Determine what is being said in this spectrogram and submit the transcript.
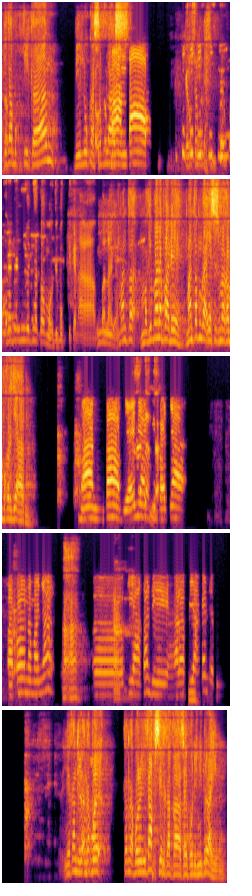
kita buktikan di Lukas Nggak 11. usah Mantap. Ada dalilnya kok mau dibuktikan apa Iya, lagi. mantap. Bagaimana Pak De? Mantap nggak Yesus makan pekerjaan? Mantap. Ya ini Ada akibatnya apa namanya? Ah, ah. Eh, kiasan diharafiah kan ya. Ya kan tidak nggak boleh kan nggak boleh ditafsir kata Saifuddin Ibrahim.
